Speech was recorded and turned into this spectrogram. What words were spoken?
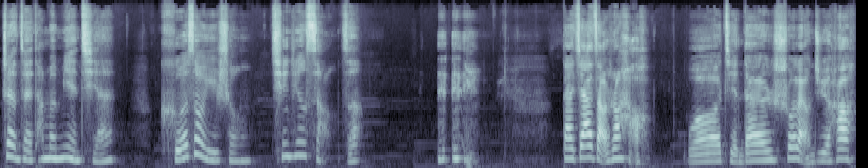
站在他们面前，咳嗽一声，清清嗓子：“ 大家早上好，我简单说两句哈。”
